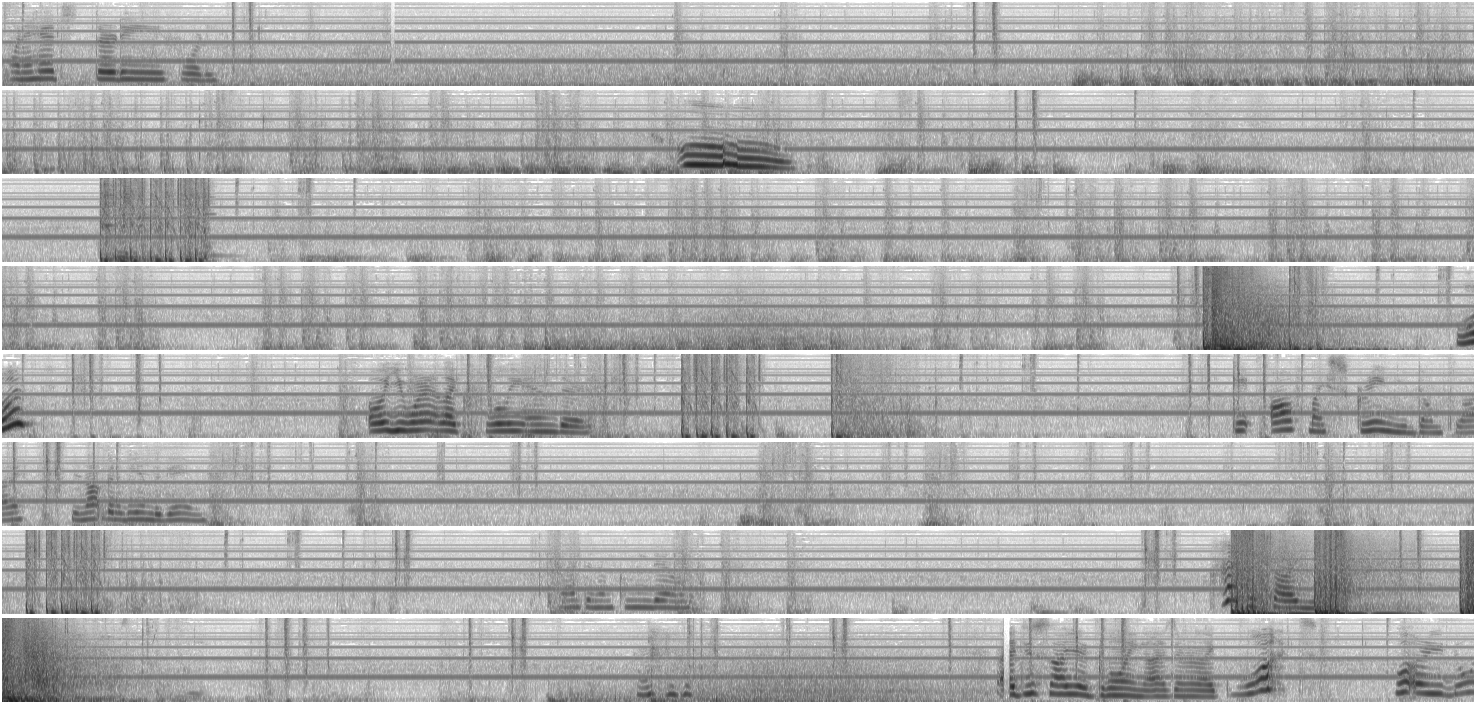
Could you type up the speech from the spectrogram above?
When it hits 30, 40. Ooh. What? Oh, you weren't like fully in there. Get off my screen, you dumb fly. You're not gonna be in the game. Alright, then I'm coming down. I saw you. I just saw your glowing eyes and were like, what? What are you doing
